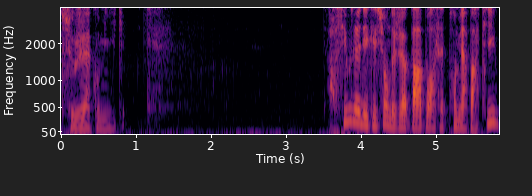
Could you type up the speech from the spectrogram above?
ce que j'ai à communiquer. Alors si vous avez des questions déjà par rapport à cette première partie,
